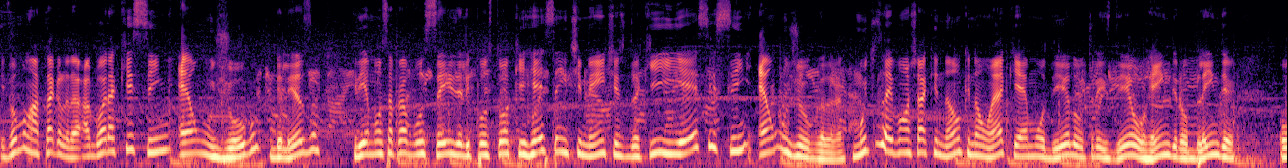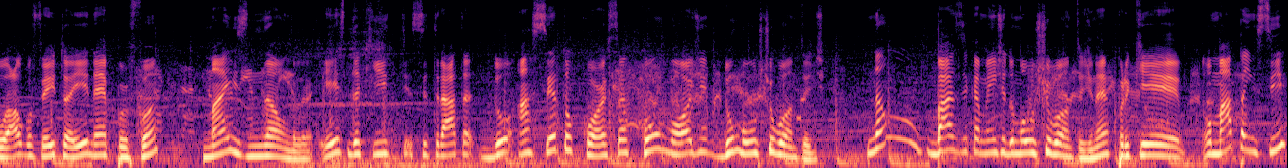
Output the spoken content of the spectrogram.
E vamos lá, tá, galera? Agora aqui sim é um jogo, beleza? Queria mostrar pra vocês, ele postou aqui recentemente isso daqui e esse sim é um jogo, galera. Muitos aí vão achar que não, que não é, que é modelo ou 3D ou render ou blender ou algo feito aí, né, por fã. Mas não, galera. Esse daqui se trata do Assetto Corsa com o mod do Most Wanted. Não basicamente do Most Wanted, né? Porque o mapa em si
